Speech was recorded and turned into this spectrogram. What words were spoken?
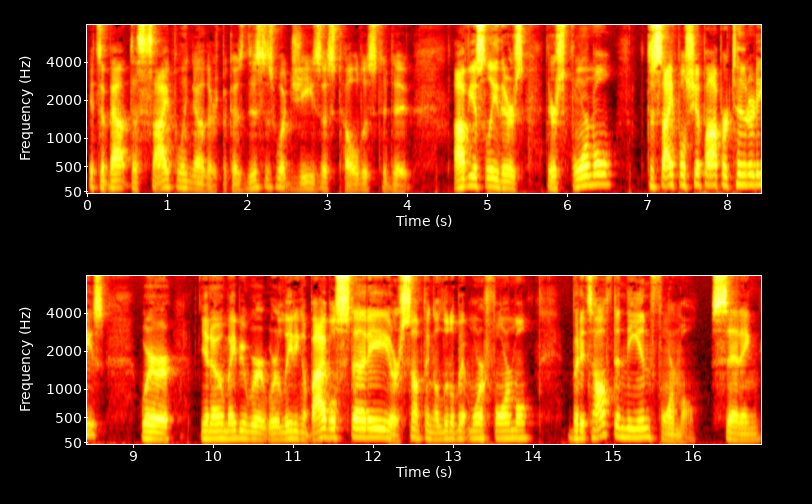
It's about discipling others because this is what Jesus told us to do. Obviously, there's there's formal discipleship opportunities where you know maybe we're, we're leading a bible study or something a little bit more formal but it's often the informal setting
